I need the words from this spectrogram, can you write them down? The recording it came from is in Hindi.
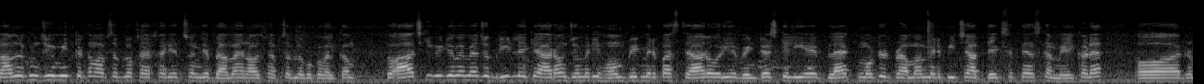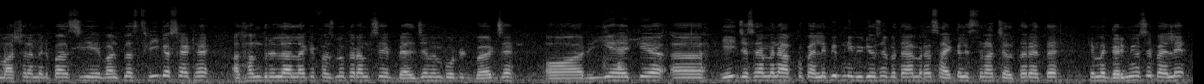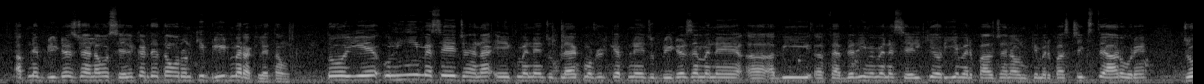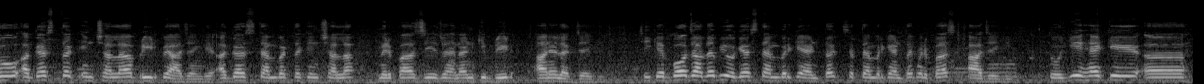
अल्लाम जी, उम्मीद करता हूँ आप सब लोग खैर खैरियत होंगे ब्राह्मा हाउस में आप सब लोगों को वेलकम तो आज की वीडियो में मैं जो ब्रीड लेके आ रहा हूँ, जो मेरी होम ब्रीड मेरे पास तैयार हो रही है विंटर्स के लिए ब्लैक मोटल ब्राह्मा मेरे पीछे आप देख सकते हैं, इसका मेल खड़ा है और माशाल्लाह मेरे पास ये वन प्लस थ्री का सेट है। अल्हम्दुलिल्लाह के फजल करम से बेल्जियम इम्पोर्टेड बर्ड्स हैं और ये है कि यही जैसा मैंने आपको पहले भी अपनी वीडियो में बताया, मेरा साइकिल इस तरह चलता रहता है कि मैं गर्मियों से पहले अपने ब्रीडर्स जो है ना, वो सेल कर देता हूँ और उनकी ब्रीड में रख लेता हूँ। तो ये उन्हीं में से जो है ना, एक मैंने जो ब्लैक मॉडल के अपने जो ब्रीडर्स हैं, मैंने अभी फेबररी में मैंने सेल किया और ये मेरे पास जो है ना, उनके मेरे पास चिक्स तैयार हो रहे हैं, जो अगस्त तक इंशाल्लाह ब्रीड पे आ जाएँगे। अगस्त, सितंबर तक इंशाल्लाह मेरे पास ये जो है ना, इनकी ब्रीड आने लग जाएगी। ठीक है, बहुत ज़्यादा भी हो गया सितंबर के एंड तक, सितंबर के एंड तक मेरे पास आ जाएगी। तो ये है कि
